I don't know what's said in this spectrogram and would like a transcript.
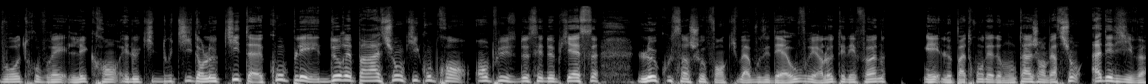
Vous retrouverez l'écran et le kit d'outils dans le kit complet de réparation qui comprend en plus de ces deux pièces le coussin chauffant qui va vous aider à ouvrir le téléphone et le patron d'aide au montage en version adhésive.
